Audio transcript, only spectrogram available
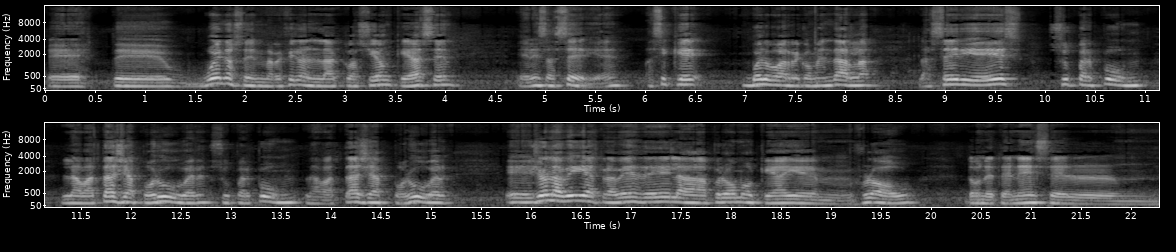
Este, buenos me refiero a la actuación que hacen en esa serie. ¿eh? Así que vuelvo a recomendarla. La serie es Super Pum, la batalla por Uber, Super Pum, la batalla por Uber. Eh, yo la vi a través de la promo que hay en Flow, donde tenés el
